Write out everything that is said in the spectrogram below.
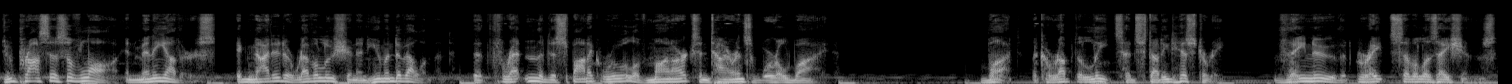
due process of law, and many others ignited a revolution in human development that threatened the despotic rule of monarchs and tyrants worldwide. But the corrupt elites had studied history. They knew that great civilizations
